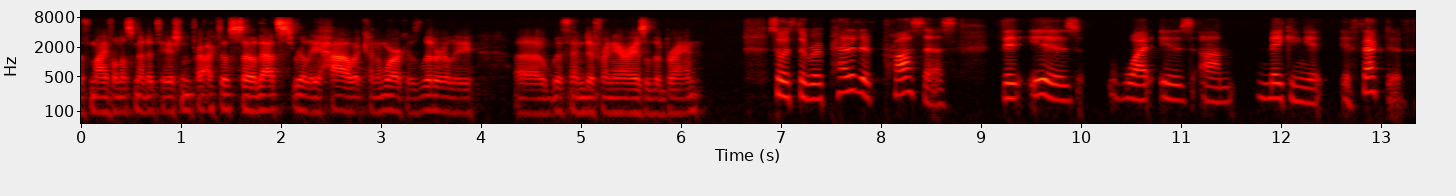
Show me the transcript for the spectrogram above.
with mindfulness meditation practice. So that's really how it can work is literally uh, within different areas of the brain so it's the repetitive process that is what is um, making it effective.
